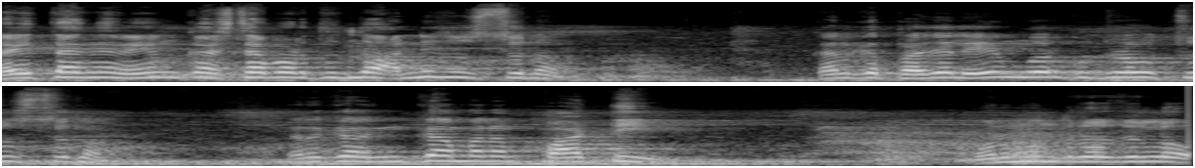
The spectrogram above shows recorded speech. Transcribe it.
రైతాంగం ఏం కష్టపడుతుందో అన్నీ చూస్తున్నాం. కనుక ప్రజలు ఏం కోరుకుంటున్నారో చూస్తున్నాం. కనుక ఇంకా మనం పార్టీ మున్ముందు రోజుల్లో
